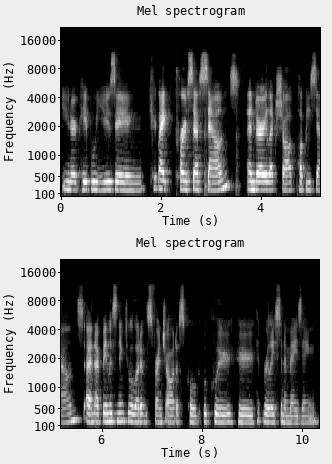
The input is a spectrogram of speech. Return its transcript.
you know, people using like processed sounds and very like sharp poppy sounds. And I've been listening to a lot of this French artist called Oklou, who released an amazing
